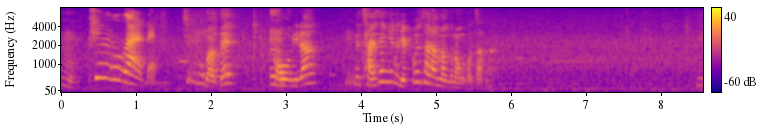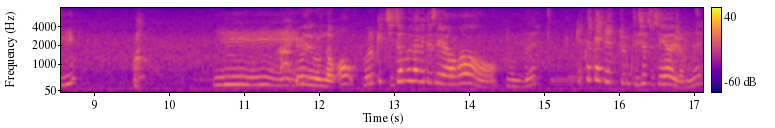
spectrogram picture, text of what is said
응. 친구가 돼. 친구가 돼? 응. 거울이랑? 근데 잘생기고 예쁜 사람만 그런 거잖아. 응? 음. 여기 들어온다고, 어, 왜 이렇게 지저분하게 드세요? 그런데, 깨끗하게 좀 드셔주세요. 이러네.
